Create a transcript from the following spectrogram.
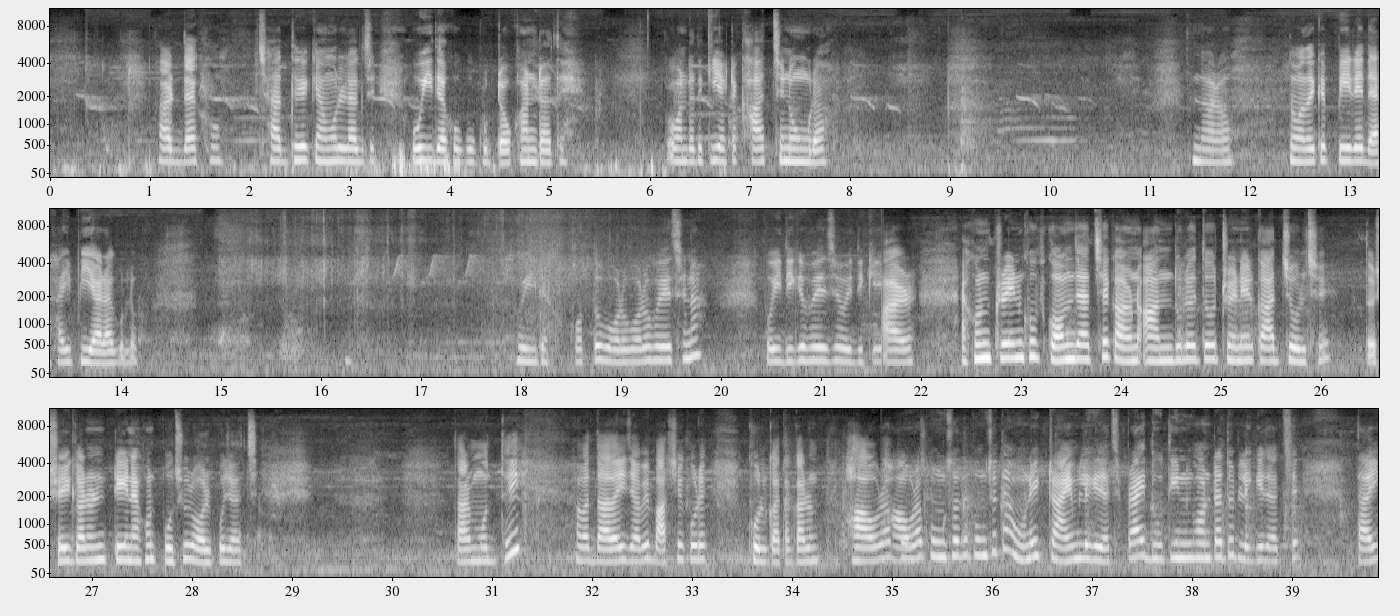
আর দেখো, ছাদ থেকে কেমন লাগছে। ওই দেখো কুকুরটা ওখানটাতে। ওখানটাতে কি একটা খাচ্ছে নোংরা। দাঁড়াও, তোমাদেরকে পেরে দেখাই পিয়ারাগুলো। ওই দেখো, কত বড় বড় হয়েছে না? ওই দিকে হয়েছে ওই দিকে আর এখন ট্রেন খুব কম যাচ্ছে, কারণ আন্দুলে তো ট্রেনের কাজ চলছে। তো সেই কারণে ট্রেন এখন প্রচুর অল্প যাচ্ছে। তার মধ্যেই আবার দাদাই যাবে বাসে করে কলকাতা, কারণ হাওড়া হাওড়া পৌঁছাতে পৌঁছাতে অনেক টাইম লেগে যাচ্ছে। প্রায় দু তিন ঘণ্টা তো লেগে যাচ্ছে। তাই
